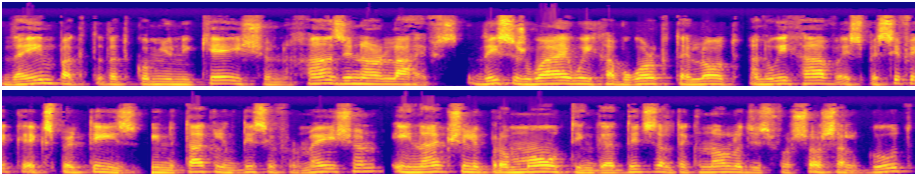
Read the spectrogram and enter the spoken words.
the impact that communication has in our lives. This is why we have worked a lot and we have a specific expertise in tackling disinformation, in actually promoting uh, digital technologies for social good,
